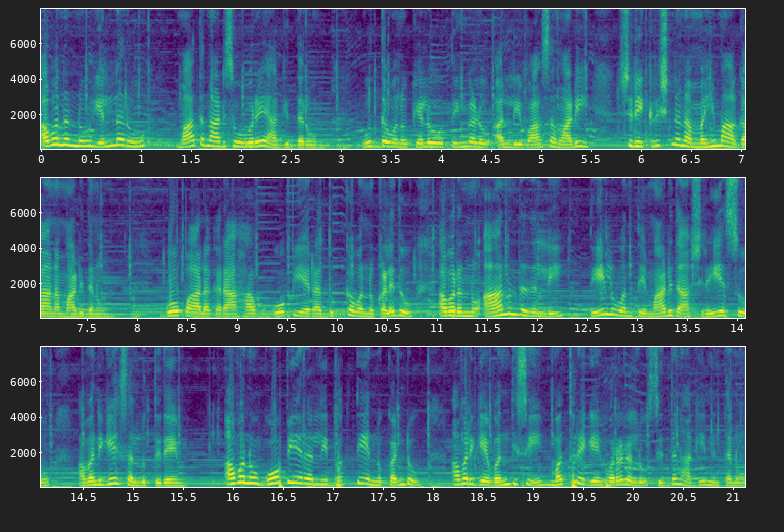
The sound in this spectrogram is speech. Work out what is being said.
ಅವನನ್ನು ಎಲ್ಲರೂ ಮಾತನಾಡಿಸುವವರೇ ಆಗಿದ್ದರು. ಉದ್ಧವನು ಕೆಲವು ತಿಂಗಳು ಅಲ್ಲಿ ವಾಸ ಮಾಡಿ ಶ್ರೀಕೃಷ್ಣನ ಮಹಿಮಾಗಾನ ಮಾಡಿದನು. ಗೋಪಾಲಕರ ಹಾಗೂ ಗೋಪಿಯರ ದುಃಖವನ್ನು ಕಳೆದು ಅವರನ್ನು ಆನಂದದಲ್ಲಿ ತೇಲುವಂತೆ ಮಾಡಿದ ಶ್ರೇಯಸ್ಸು ಅವನಿಗೇ ಸಲ್ಲುತ್ತಿದೆ. ಅವನು ಗೋಪಿಯರಲ್ಲಿ ಭಕ್ತಿಯನ್ನು ಕಂಡು ಅವರಿಗೆ ವಂದಿಸಿ ಮಥುರೆಗೆ ಹೊರಡಲು ಸಿದ್ಧನಾಗಿ ನಿಂತನು.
